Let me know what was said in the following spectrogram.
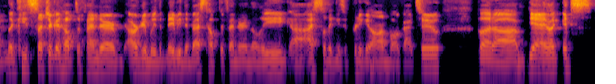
Yeah, like he's such a good help defender. Arguably, the, maybe the best help defender in the league. Uh, I still think he's a pretty good on-ball guy too. But um, yeah, like it's.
